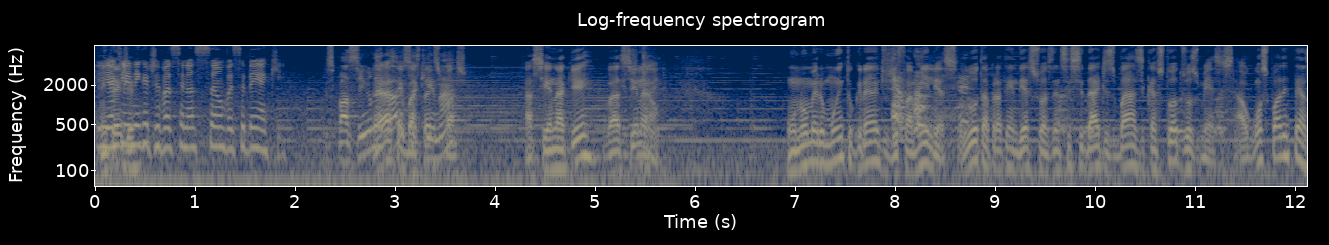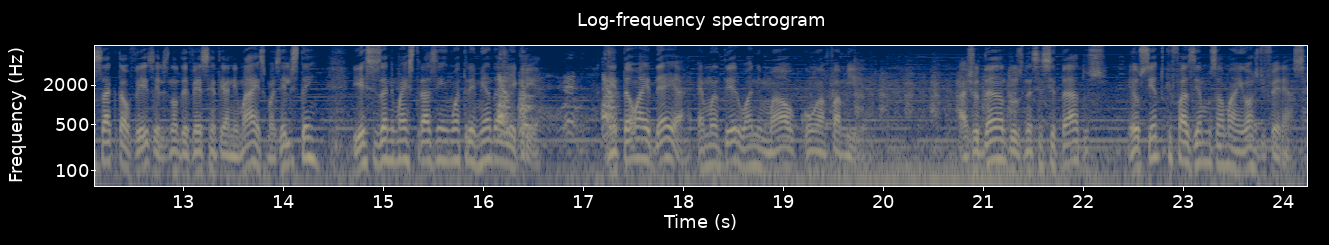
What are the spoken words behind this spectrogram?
E a Entendi. clínica de vacinação vai ser bem aqui. Espacinho É, legal tem isso aqui, bastante né? espaço. Assina aqui, vacina ali. Um número muito grande de famílias luta para atender suas necessidades básicas todos os meses. Alguns podem pensar que talvez eles não devessem ter animais, mas eles têm. E esses animais trazem uma tremenda alegria. Então a ideia é manter o animal com a família. Ajudando os necessitados, eu sinto que fazemos a maior diferença.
